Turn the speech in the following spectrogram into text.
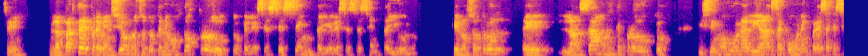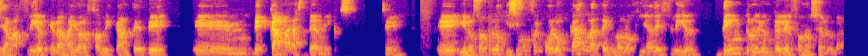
¿sí? En la parte de prevención, nosotros tenemos dos productos, el S60 y el S61, que nosotros eh, lanzamos este producto, hicimos una alianza con una empresa que se llama FLIR, que es la mayor fabricante de, eh, de cámaras térmicas. ¿sí? Eh, y nosotros lo que hicimos fue colocar la tecnología de FLIR dentro de un teléfono celular.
